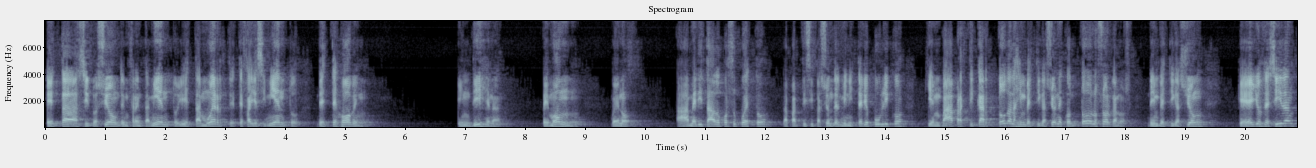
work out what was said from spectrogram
Esta situación de enfrentamiento y esta muerte, este fallecimiento de este joven indígena, Pemón, bueno, ha meritado, por supuesto, la participación del Ministerio Público, quien va a practicar todas las investigaciones con todos los órganos de investigación que ellos decidan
